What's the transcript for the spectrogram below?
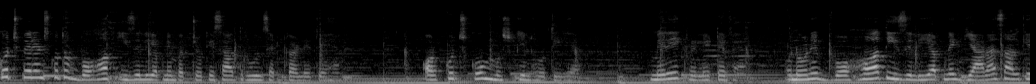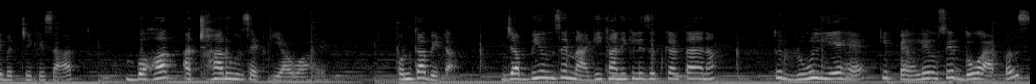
कुछ पेरेंट्स को तो बहुत इजीली अपने बच्चों के साथ रूल सेट कर लेते हैं और कुछ को मुश्किल होती है। मेरे एक रिलेटिव हैं। उन्होंने बहुत ईजिली अपने 11 साल के बच्चे के साथ बहुत अच्छा रूल सेट किया हुआ है। उनका बेटा, जब भी उनसे मैगी खाने के लिए जिद करता है ना तो रूल ये है कि पहले उसे दो एप्पल्स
